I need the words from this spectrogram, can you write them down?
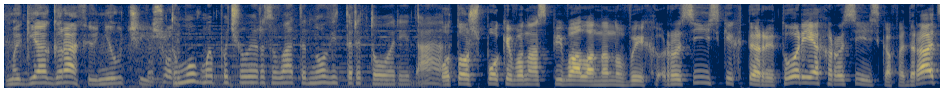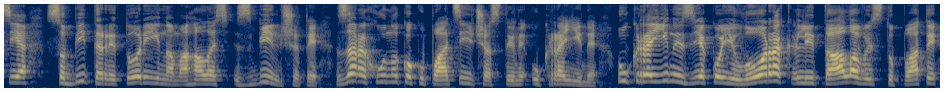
Мы географию не учили. Тому ми почали розвивати нові території. Да? Отож, поки вона співала на нових російських територіях, Російська Федерація собі території намагалась збільшити за рахунок окупації частини України, України, з якої Лорак літала виступати,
